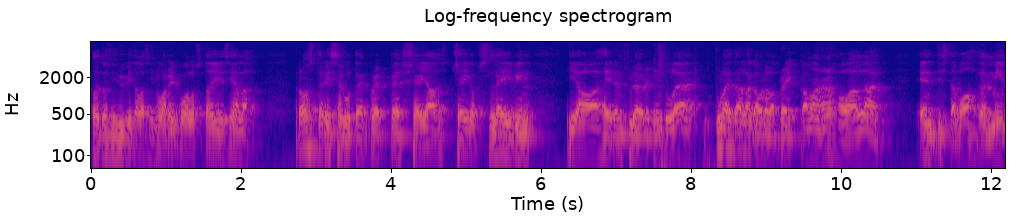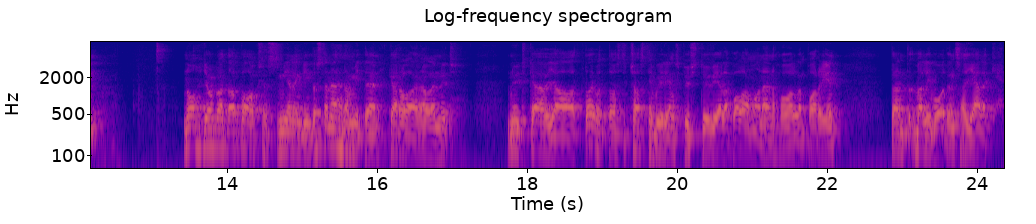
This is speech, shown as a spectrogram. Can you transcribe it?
tai tosi hyviä tällaisia nuoria puolustajia siellä rosterissa, kuten Brett Pesce ja Jacob Slavin. Ja heidän Flörkin tulee, tulee tällä kaudella breikkaamaan NHL entistä vahvemmin. No, joka tapauksessa mielenkiintoista nähdä, miten Carolinalle nyt nyt käy ja toivottavasti Justin Williams pystyy vielä palaamaan NHLn pariin tämän välivuotensa jälkeen.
